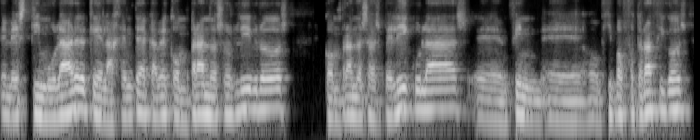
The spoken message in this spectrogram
estimular el que la gente acabe comprando esos libros, comprando esas películas, eh, en fin, eh, equipos fotográficos.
